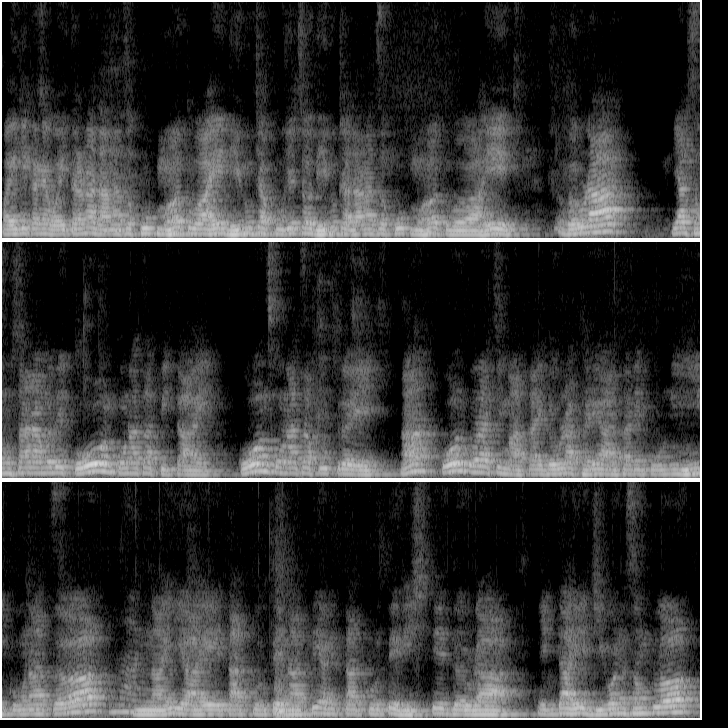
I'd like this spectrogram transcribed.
पाहिजे. कारण वैतरणा दानाचं खूप महत्त्व आहे. धेनूच्या पूजेचं धेनूच्या दानाचं खूप महत्त्व आहे. गरुडा या संसारामध्ये कोण कोणाचा पिता आहे? कोण कोणाचा पुत्र आहे? हा? कोण कोणाची माता आहे? गरुडा खऱ्या अर्थाने कोणीही कोणाचं नाही आहे. तात्पुरते नाते आणि तात्पुरते रिश्ते गरुडा. एकदा हे जीवन संपलं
